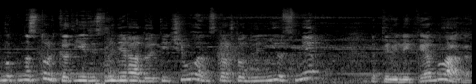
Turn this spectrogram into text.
вот настолько здесь не радует ничего, она сказала, что для нее смерть это великое благо.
